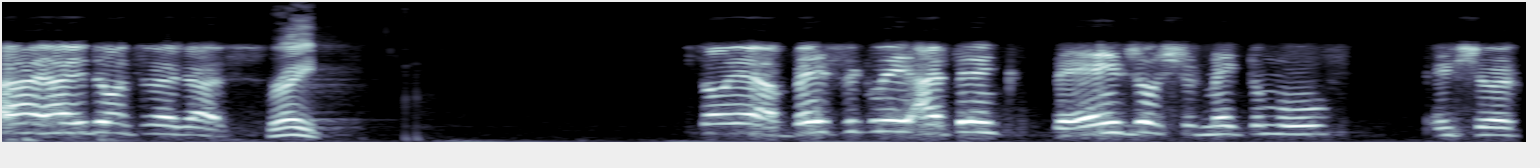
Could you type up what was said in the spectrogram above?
Hi, how you doing today, guys? Great. So yeah, basically, I think the Angels should make the move. They should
